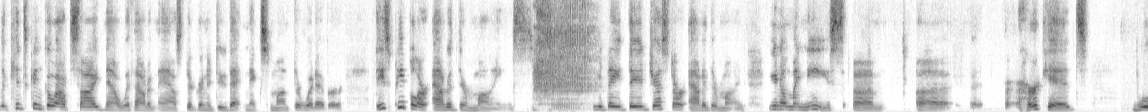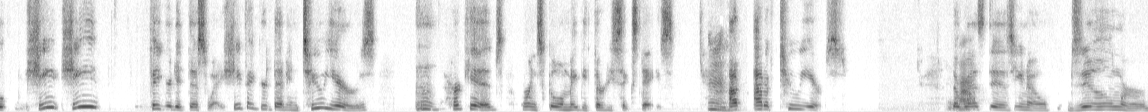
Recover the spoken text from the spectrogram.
the kids can go outside now without a mask. They're going to do that next month or whatever." These people are out of their minds. They they just are out of their mind. You know, my niece, um, uh, her kids, will she she figured it this way. She figured that in two years, her kids were in school maybe 36 days Mm, out, out of two years. The wow. rest is, you know, Zoom or,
